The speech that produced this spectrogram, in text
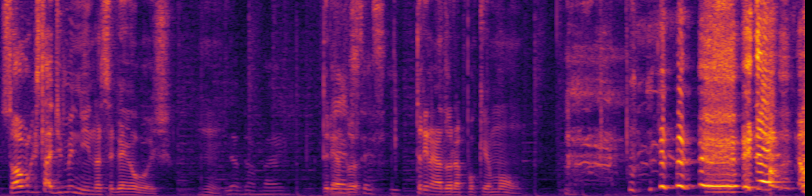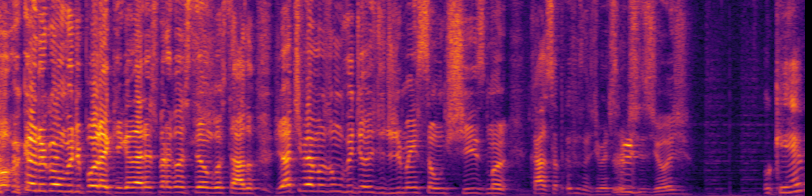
Só porque está de menina você ganhou hoje. Hum, treinador, treinadora Pokémon. então, eu vou ficando com o vídeo por aqui, galera. Eu espero que vocês tenham gostado. Já tivemos um vídeo hoje de Dimensão X, mano. Cara, sabe o que eu fiz na Dimensão X de hoje? O quê?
